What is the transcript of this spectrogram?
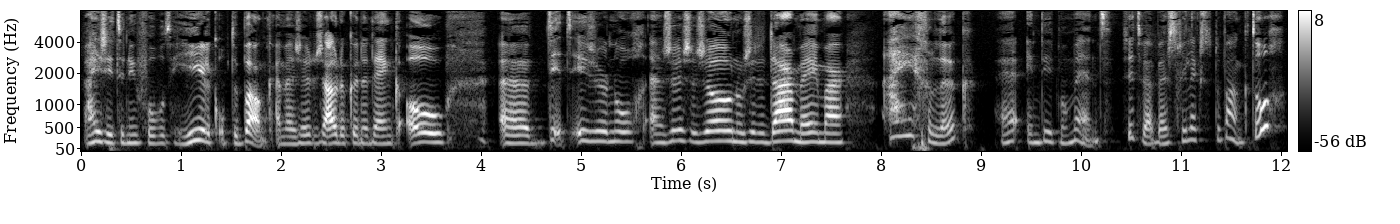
Wij zitten nu bijvoorbeeld heerlijk op de bank en wij zouden kunnen denken, oh, dit is er nog en zus en zo, en hoe zit het daarmee? Maar eigenlijk Hè, in dit moment zitten wij best relaxed op de bank, toch?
